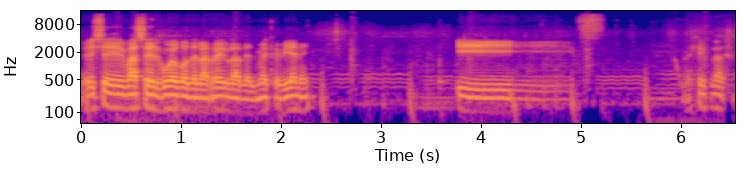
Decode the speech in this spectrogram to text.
ese va a ser el juego de las reglas del mes que viene. Y es que claro, es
